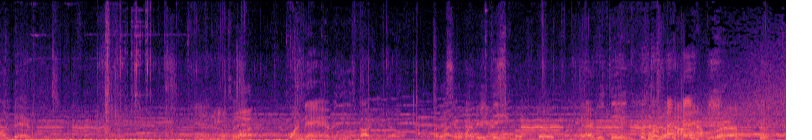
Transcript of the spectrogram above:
One day everything's gonna be fucking dope. Yeah. You know so what? One day everything's about to be dope. But they Like, said when you gonna everything, smoke dope. I was like, everything. damn, bro.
